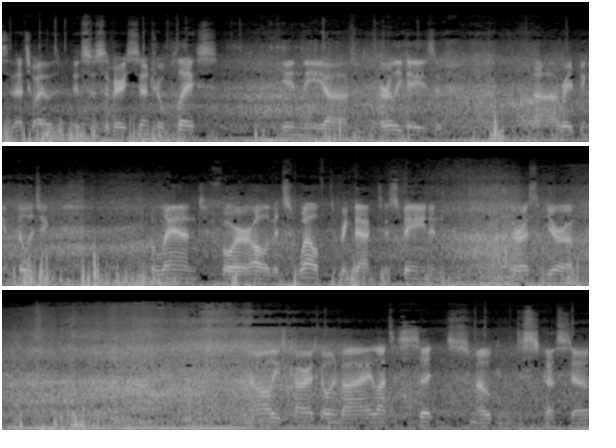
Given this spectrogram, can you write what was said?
So that's why was, this is a very central place in the uh, early days of uh, raping and pillaging the land for all of its wealth to bring back to Spain and the rest of Europe. And all these cars going by, lots of soot and smoke and disgusto.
